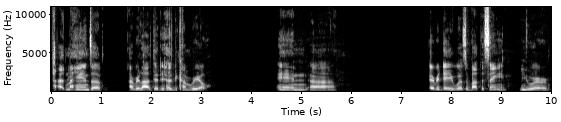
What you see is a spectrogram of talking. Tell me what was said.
tied my hands up, I realized that it has become real. And uh, every day was about the same. You were,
